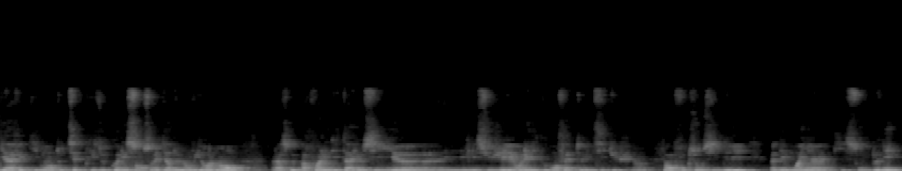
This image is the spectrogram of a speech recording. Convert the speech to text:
Il y a effectivement toute cette prise de connaissance, on va dire, de l'environnement, parce que parfois les détails aussi euh, et les sujets, on les découvre en fait in situ, hein. en fonction aussi des, ben, des moyens qui sont donnés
